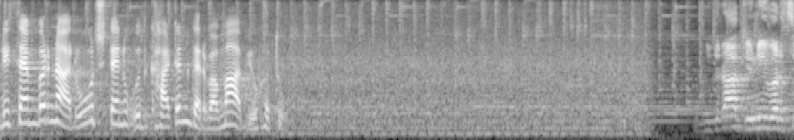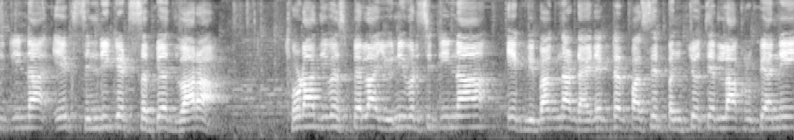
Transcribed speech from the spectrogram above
ડિસેમ્બરના રોજ તેનું ઉદ્ઘાટન કરવામાં આવ્યું હતું. ગુજરાત યુનિવર્સિટીના એક સિન્ડિકેટ સભ્ય દ્વારા થોડા દિવસ પહેલાં યુનિવર્સિટીના એક વિભાગના ડાયરેક્ટર પાસે પંચોતેર લાખ રૂપિયાની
